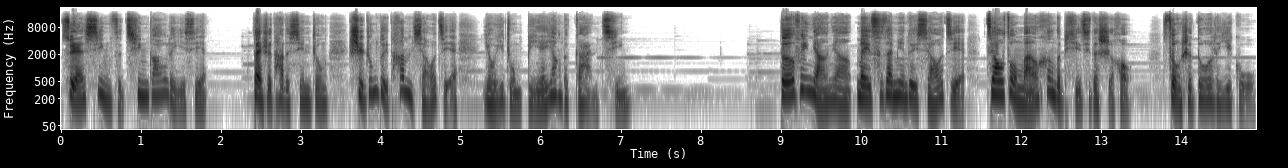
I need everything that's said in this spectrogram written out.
虽然性子清高了一些，但是他的心中始终对他们小姐有一种别样的感情。德妃娘娘每次在面对小姐骄纵蛮横的脾气的时候，总是多了一股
